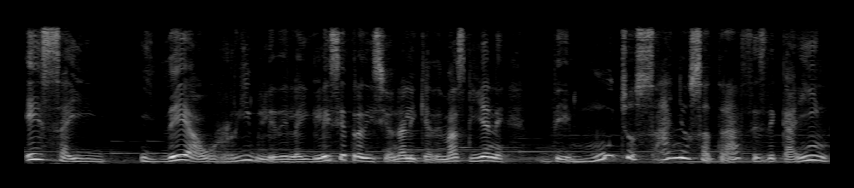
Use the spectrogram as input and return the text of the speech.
Esa idea horrible de la iglesia tradicional y que además viene de muchos años atrás, desde Caín,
